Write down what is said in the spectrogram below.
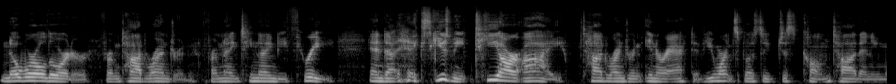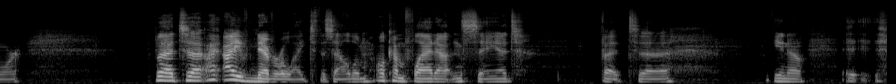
No World Order from Todd Rundgren from 1993. And, uh, excuse me, TRI, Todd Rundgren Interactive. You weren't supposed to just call him Todd anymore. But uh, I, I've never liked this album. I'll come flat out and say it. But, uh, you know, it,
